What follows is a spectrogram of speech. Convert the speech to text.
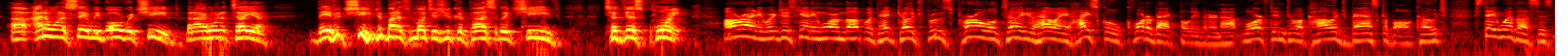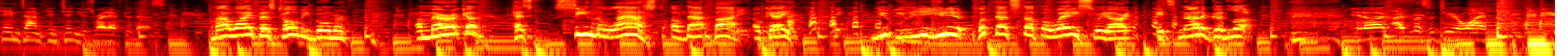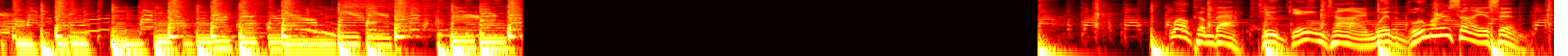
uh, I don't want to say we've overachieved, but I want to tell you, they've achieved about as much as you could possibly achieve to this point. All righty, we're just getting warmed up with head coach Bruce Pearl. will tell you how a high school quarterback, believe it or not, morphed into a college basketball coach. Stay with us as game time continues right after this. My wife has told me, Boomer, America has seen the last of that body, okay? you, you, you need to put that stuff away, sweetheart. It's not a good look. You know, I'd, I'd listen to your wife. Welcome back to Game Time with Boomer Esiason.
